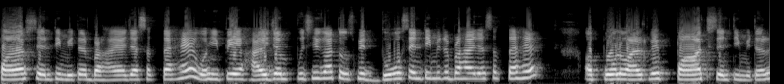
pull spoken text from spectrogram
पाँच सेंटीमीटर बढ़ाया जा सकता है। वहीं पे हाई जंप पूछेगा तो उसमें दो सेंटीमीटर बढ़ाया जा सकता है और पोल वाल्ट में पाँच सेंटीमीटर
